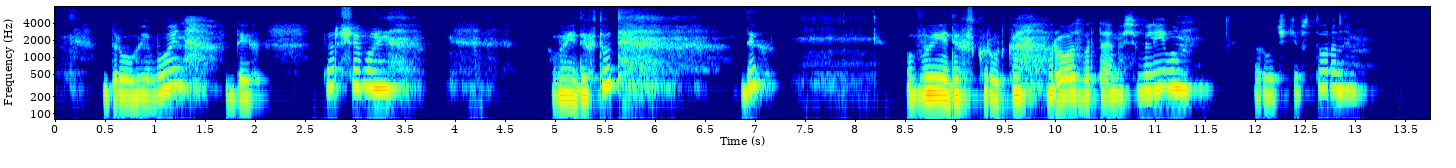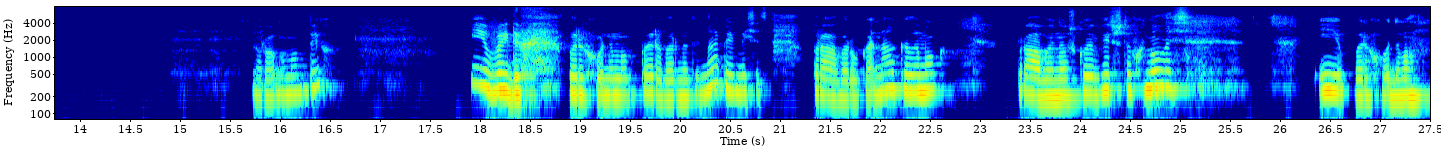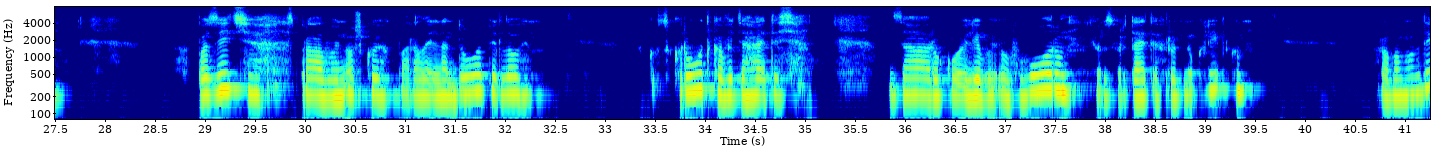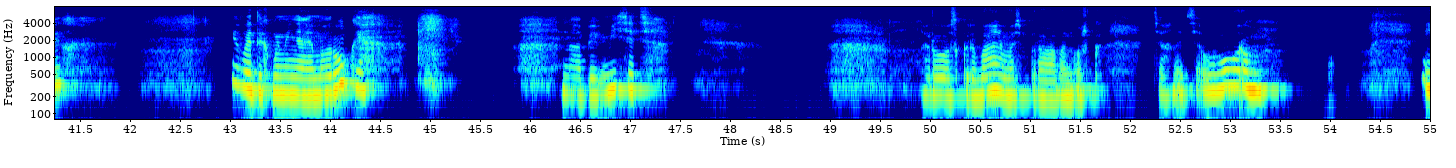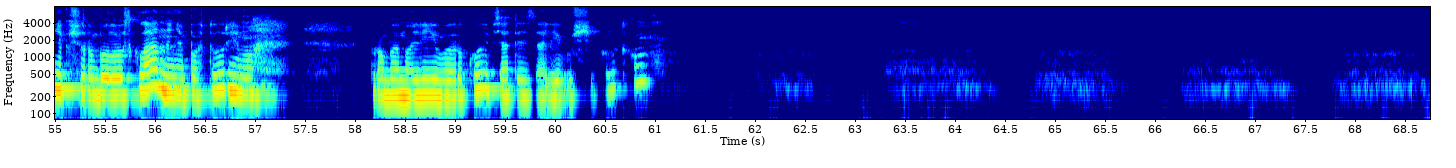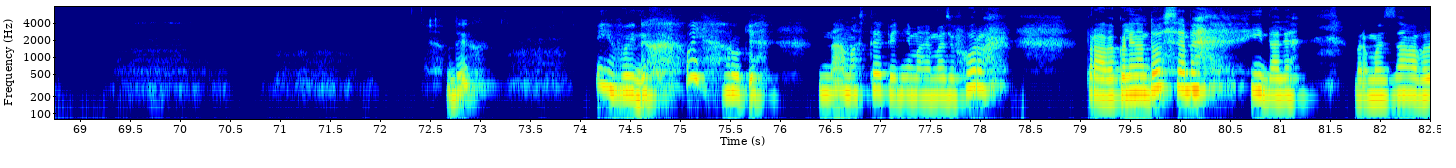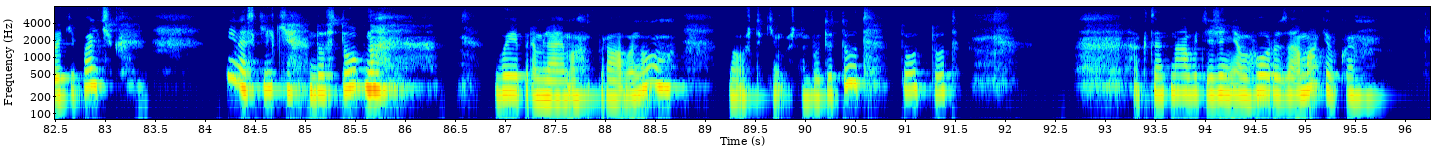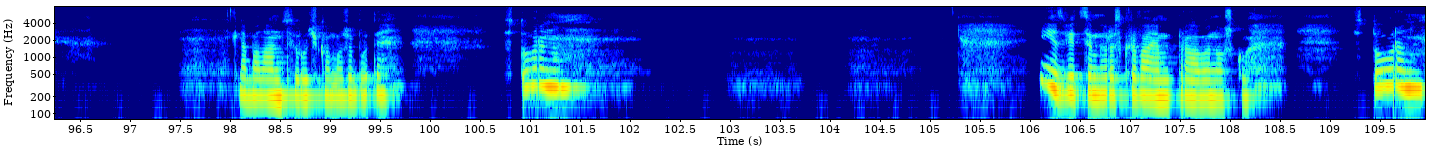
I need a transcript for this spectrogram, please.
Другий воїн, вдих, перший воїн, видих тут, вдих, видих, скрутка. Розвертаємось вліво, ручки в сторони. Робимо вдих. І видих. Переходимо в перевернутий напівмісяць. Права рука на килимок. Правою ножкою відштовхнулись. І переходимо в позицію з правою ножкою паралельно до підлоги. Скрутка, витягайтеся за рукою лівою вгору, розвертайте грудну клітку. Робимо вдих. І видих ми міняємо руки на півмісяць. Розкриваємось, права ножка тягнеться вгору. Якщо робили ускладнення, повторюємо. Пробуємо лівою рукою взятись за ліву щиколотку. Вдих. І видих. Ой, руки намасте, піднімаємось вгору. Праве коліно до себе. І далі беремось за великий пальчик. І наскільки доступно випрямляємо праву ногу. Знову ж таки, можна бути тут, тут, тут. Акцент на витяжіння вгору за маківкою. Для балансу ручка може бути в сторону. І звідси ми розкриваємо праву ножку в сторону.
